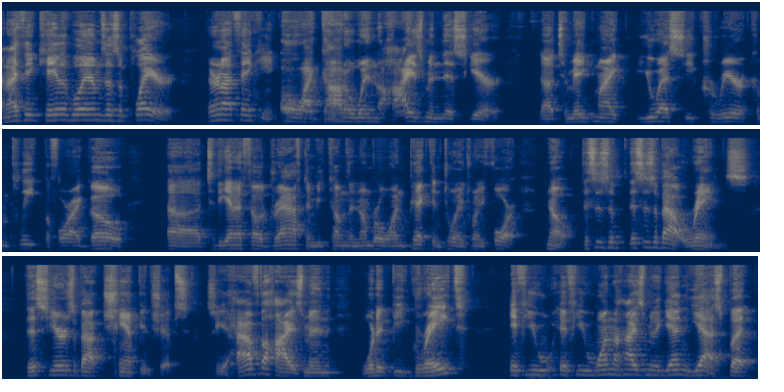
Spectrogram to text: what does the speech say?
and I think Caleb Williams as a player, they're not thinking, "Oh, I gotta win the Heisman this year uh, to make my USC career complete before I go uh, to the NFL draft and become the number one pick in 2024. No, this is a, this is about rings. This year's about championships. So you have the Heisman. Would it be great if you if you won the Heisman again? Yes, but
